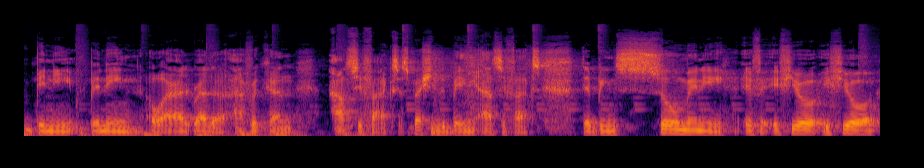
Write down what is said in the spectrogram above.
Benin, Benin, or rather African artifacts, especially the Benin artifacts. There've been so many. If if you're if you're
